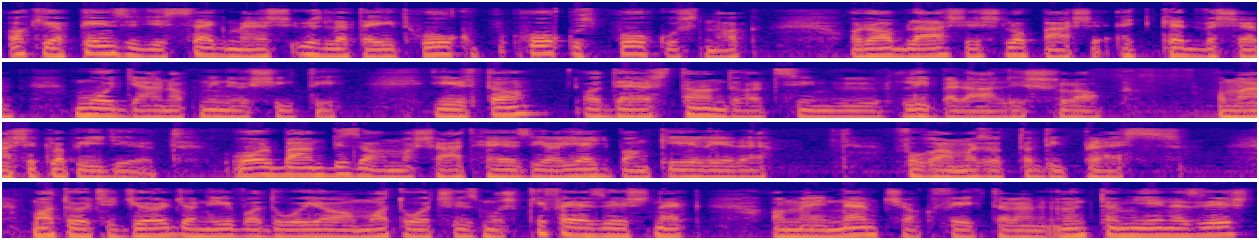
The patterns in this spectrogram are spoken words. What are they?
aki a pénzügyi szegmens üzleteit hókusz-pókusznak, a rablás és lopás egy kedvesebb módjának minősíti, írta a Der Standard című liberális lap. A másik lap így írt. Orbán bizalmasát helyezi a jegybank élére, fogalmazott a Depress. Matolcsi György a névadója a matolcsizmus kifejezésnek, amely nem csak féktelen öntömjénezést,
